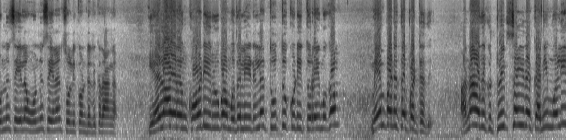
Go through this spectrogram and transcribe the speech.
ஒன்றும் செய்யல ஒன்றும் செய்யலன்னு சொல்லி கொண்டிருக்கிறாங்க. ஏழாயிரம் கோடி ரூபாய் முதலீடுல தூத்துக்குடி துறைமுகம் மேம்படுத்தப்பட்டது. ஆனா அதுக்கு ட்வீட் செய்கிற கனிமொழி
